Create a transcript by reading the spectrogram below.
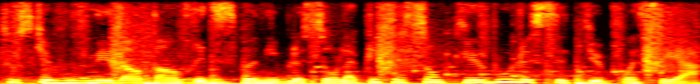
Tout ce que vous venez d'entendre est disponible sur l'application Cube ou le site cube.ca.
